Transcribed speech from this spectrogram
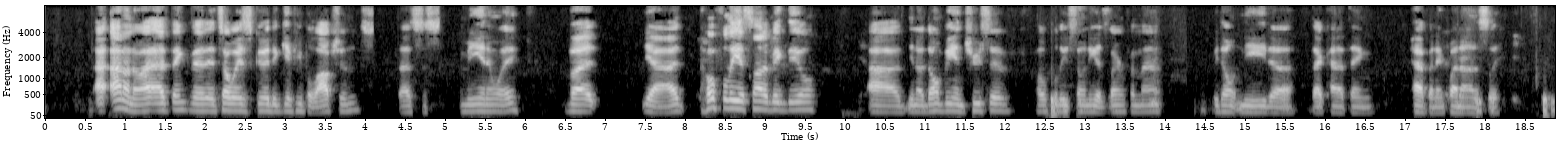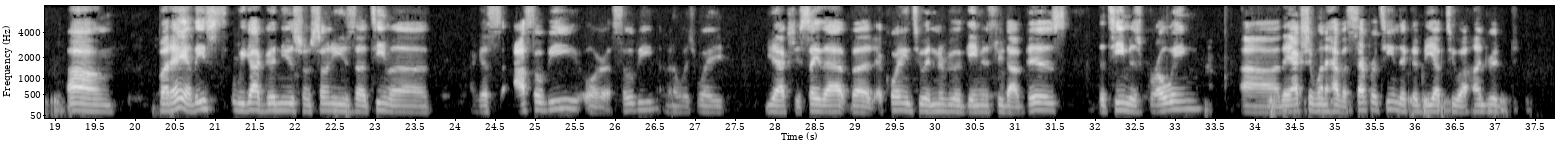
I, I don't know. I, I think that it's always good to give people options. That's just me in a way. But yeah, I, hopefully it's not a big deal. Uh, you know, don't be intrusive. Hopefully Sony has learned from that. We don't need uh, that kind of thing happening, quite honestly. Um, but hey, at least we got good news from Sony's uh, team. Uh, I guess Asobi or Asobi. I don't know which way you actually say that, but according to an interview with GameIndustry.biz, the team is growing. Uh, they actually want to have a separate team that could be up to hundred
